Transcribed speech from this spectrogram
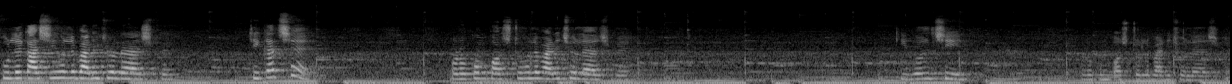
স্কুলে কাশি হলে বাড়ি চলে আসবে। ঠিক আছে? ওরকম কষ্ট হলে বাড়ি চলে আসবে। কি বলছি? ওরকম কষ্ট হলে বাড়ি চলে আসবে।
